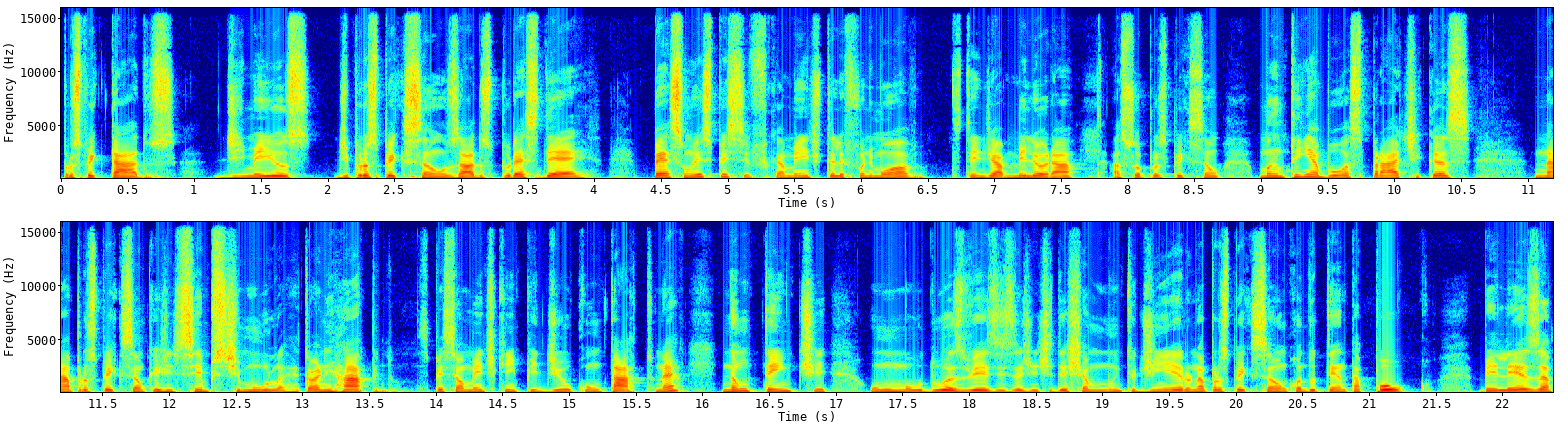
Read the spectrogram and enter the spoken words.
prospectados de e-mails de prospecção usados por SDR, peçam especificamente o telefone móvel. Isso tende a melhorar a sua prospecção. Mantenha boas práticas na prospecção que a gente sempre estimula. Retorne rápido, especialmente quem pediu o contato, né? Não tente uma ou duas vezes. A gente deixa muito dinheiro na prospecção quando tenta pouco beleza?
